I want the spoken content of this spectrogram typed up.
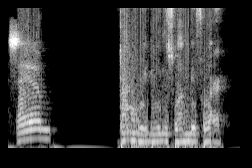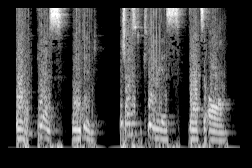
Sam? Didn't we do this one before? Oh, yes, we did. Just curious, that's all.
